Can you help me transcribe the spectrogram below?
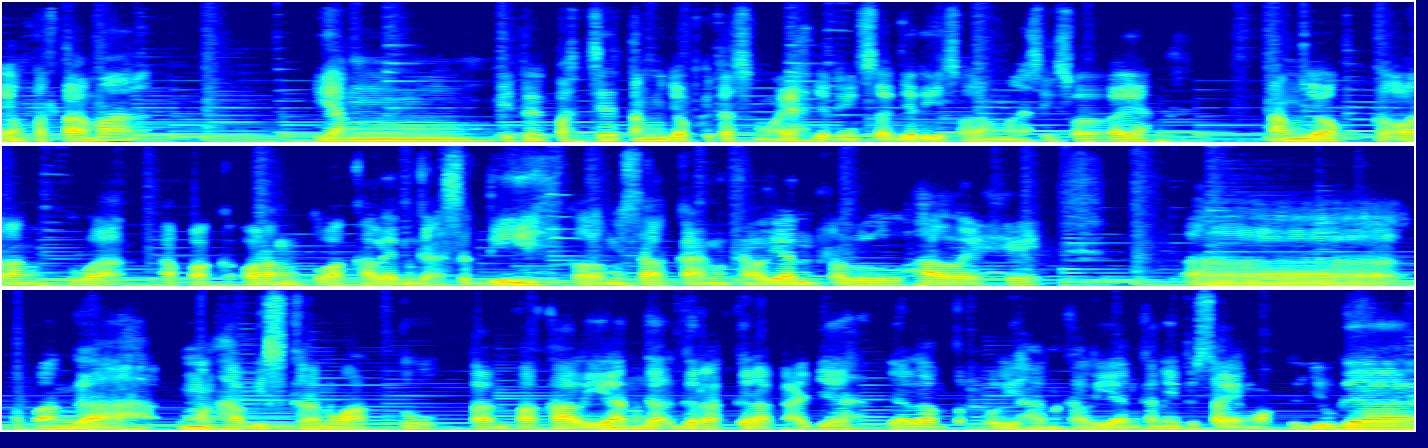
yang pertama yang itu pasti tanggung jawab kita semua ya jadi jadi seorang mahasiswa ya. Tanggung jawab ke orang tua apa orang tua kalian nggak sedih kalau misalkan kalian terlalu halehe uh, apa nggak menghabiskan waktu tanpa kalian nggak gerak-gerak aja dalam perkuliahan kalian. Kan itu sayang waktu juga.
